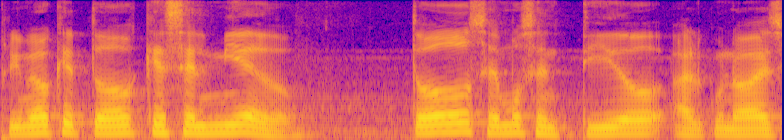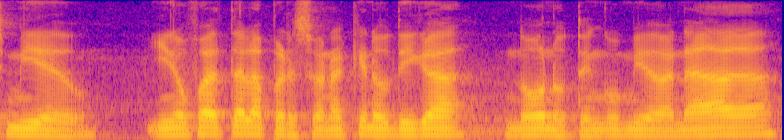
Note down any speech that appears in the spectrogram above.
Primero que todo, ¿qué es el miedo? Todos hemos sentido alguna vez miedo y no falta la persona que nos diga, no, no tengo miedo a nada.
